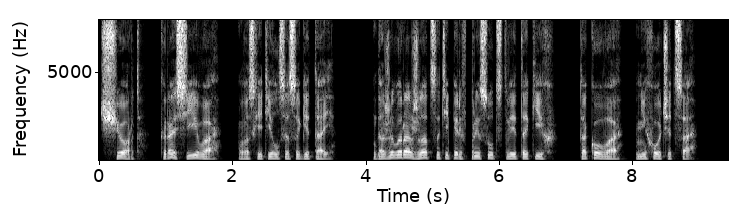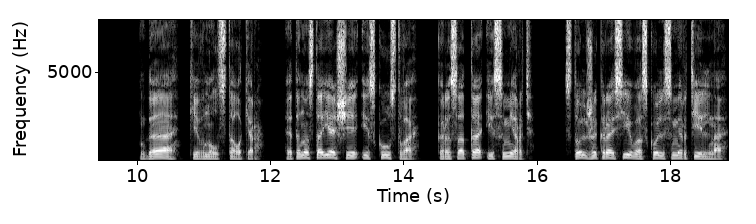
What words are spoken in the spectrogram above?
«Черт, красиво!» – восхитился Сагитай. «Даже выражаться теперь в присутствии таких, такого не хочется». «Да», – кивнул сталкер, – «это настоящее искусство, красота и смерть, Столь же красиво, сколь смертельно.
